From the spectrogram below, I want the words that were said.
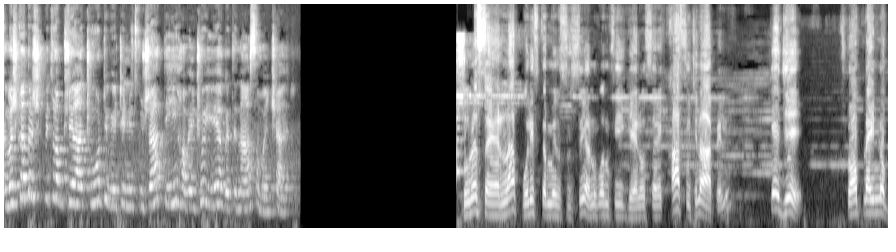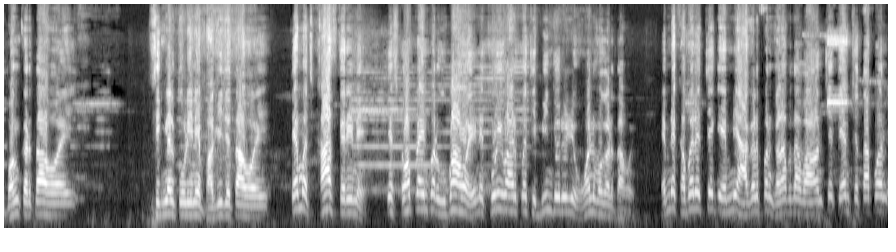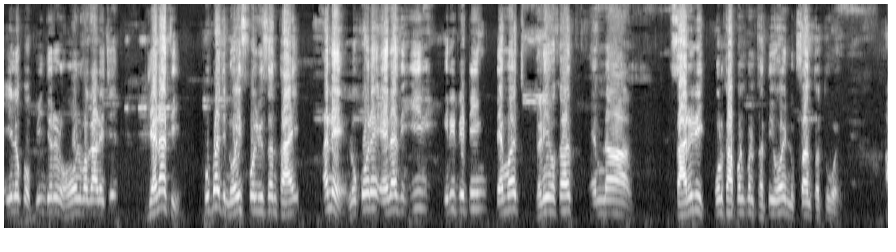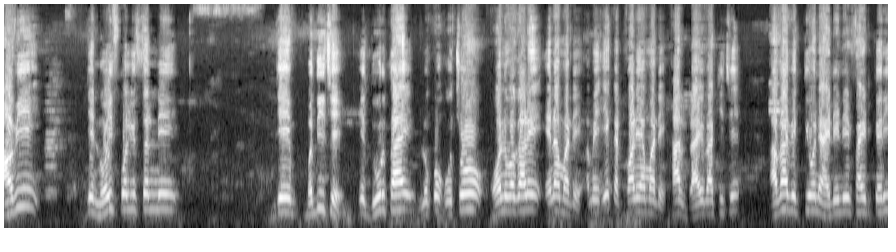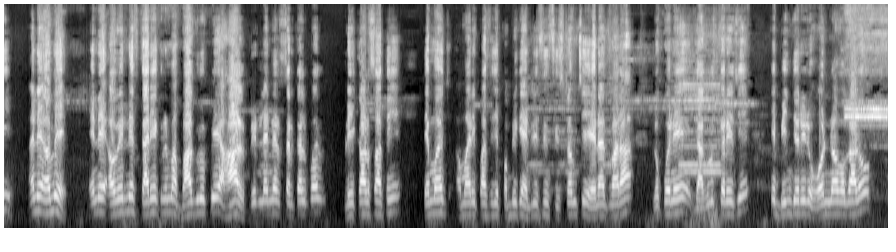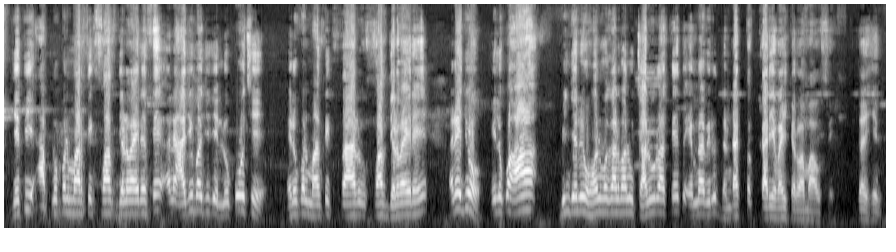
નમસ્કાર દર્શક મિત્રો, આપ જ્યાં છો ટીવી ન્યૂઝ ગુજરાતી. હવે જોઈએ અગત્યના સમાચાર. સુરત શહેરના પોલીસ કમિશનર શ્રી અનુપમસિંહ ગેહલોત સરે ખાસ સૂચના આપેલી કે જે સ્ટોપ લાઇનનો ભંગ કરતા હોય, સિગ્નલ તોડીને ભાગી જતા હોય, તેમજ ખાસ કરીને જે સ્ટોપ લાઇન પર ઊભા હોય અને થોડી વાર પછી બિનજરૂરી હોર્ન વગાડતા હોય. એમને ખબર જ છે કે એમની આગળ પણ ઘણા બધા વાહન છે, તેમ છતાં પણ એ લોકો બિનજરૂરી હોર્ન વગાડે છે. જેનાથી ખૂબ જ નોઇઝ પોલ્યુશન થાય અને લોકોને એનાથી ઇરિટેટિંગ તેમજ ઘણી વખત એમના શારીરિક ઓળખાપણ પણ થતી હોય, નુકસાન થતું હોય. આવી જે નોઇઝ પોલ્યુશનની જે બધી છે એ દૂર થાય, લોકો ઓછો હોર્ન વગાડે એના માટે. અમે એક અઠવાડિયા માટે ખાસ ડ્રાઈવ રાખી છે. આવા વ્યક્તિઓને આઈડેન્ટિફાઈડ કરી અને અમે એને અવેરનેસ કાર્યક્રમના ભાગરૂપે હાલ પ્લેટલાઇનર સર્કલ પર પ્લેકાર્ડ સાથે તેમજ અમારી પાસે જે પબ્લિક એડ્રેસિંગ સિસ્ટમ છે, એના દ્વારા લોકોને જાગૃત કરે છે કે બિનજરૂરી હોર્ન ન વગાડો, જેથી આપનો પણ માનસિક શ્વાસ જળવાઈ રહેશે અને આજુબાજુ જે લોકો છે, એનું પણ માનસિક શ્વાસ જળવાઈ રહે. અને જો એ લોકો આ બિનજરૂરી હોર્ન વગાડવાનું ચાલુ રાખશે તો એમના વિરુદ્ધ દંડાત્મક કાર્યવાહી કરવામાં આવશે. જય હિન્દ.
